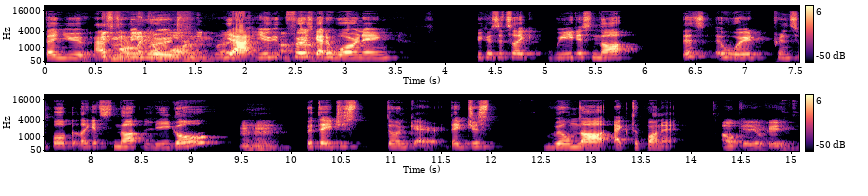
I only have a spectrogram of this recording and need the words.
then you have it's to more be like rude. a warning, right? Yeah, you Uh-huh. first get a warning because it's like weed is not. It's a weird principle, but like it's not legal, Mm-hmm. but they just don't care. They just will not act upon it. Okay, okay.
